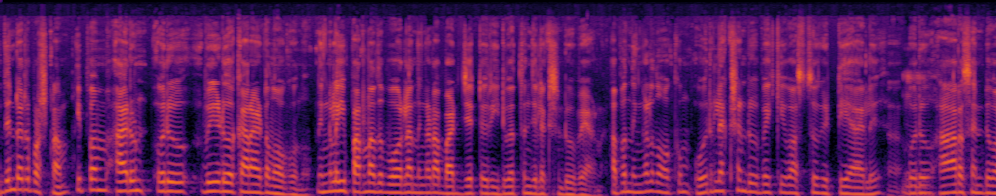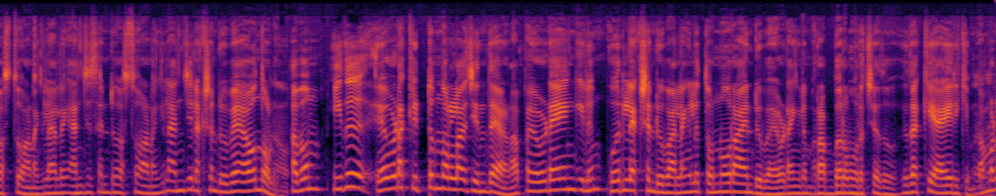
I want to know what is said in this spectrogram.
ഇതിന്റെ ഒരു പ്രശ്നം ഇപ്പം അരുൺ ഒരു വീട് വെക്കാനായിട്ട് നോക്കുന്നു. നിങ്ങൾ ഈ പറഞ്ഞതുപോലെ നിങ്ങളുടെ ബഡ്ജറ്റ് ഒരു ഇരുപത്തഞ്ച് ലക്ഷം രൂപയാണ്. അപ്പം നിങ്ങൾ നോക്കും ഒരു ലക്ഷം രൂപയ്ക്ക് വസ്തു കിട്ടിയാൽ ഒരു ആറ് സെന്റ് വസ്തു ആണെങ്കിൽ അല്ലെങ്കിൽ അഞ്ച് സെന്റ് വസ്തു ആണെങ്കിൽ അഞ്ച് ലക്ഷം രൂപ ആവുന്നുള്ളൂ. അപ്പം ഇത് എവിടെ കിട്ടും എന്നുള്ള ചിന്തയാണ്. അപ്പോൾ എവിടെയെങ്കിലും ഒരു ലക്ഷം രൂപ അല്ലെങ്കിൽ തൊണ്ണൂറായിരം രൂപ എവിടെയെങ്കിലും റബ്ബർ മുറിച്ചതോ ഇതൊക്കെ ആയിരിക്കും. നമ്മൾ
